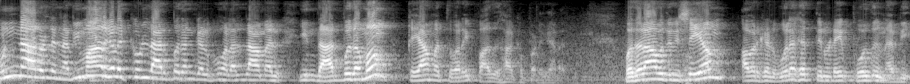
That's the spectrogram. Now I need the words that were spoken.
முன்னால் உள்ள நபிமார்களுக்கு உள்ள அற்புதங்கள் போல் அல்லாமல் இந்த அற்புதமும் கயாமத்து வரை பாதுகாக்கப்படுகிறது. முதலாவது விஷயம் அவர்கள் உலகத்தினுடைய பொது நபி.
